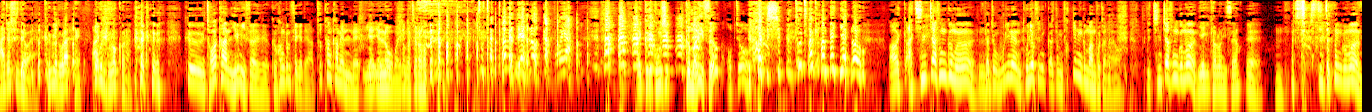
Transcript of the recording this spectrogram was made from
아저씨 대화야. 금이 노랗대. 혹은 누렇거나. 그, 그 정확한 이름이 있어야 돼요. 그 황금색에 대한 투탕카멘 레, 예, yellow 뭐 이런 것처럼. 카멘 yellow가 뭐야? 아니, 그게 공식 그런 말이 있어요? 없죠. 아씨, 투탕카멘 yellow. 아, 그- 아, 진짜 순금은, 그니까 좀 우리는 돈이 없으니까 좀 섞인 금만 보잖아요. 근데 진짜 순금은, 이 얘기 결론 있어요? 예. 아, 진짜, 진짜 순금은,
